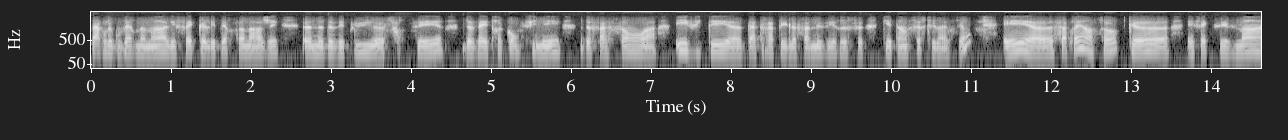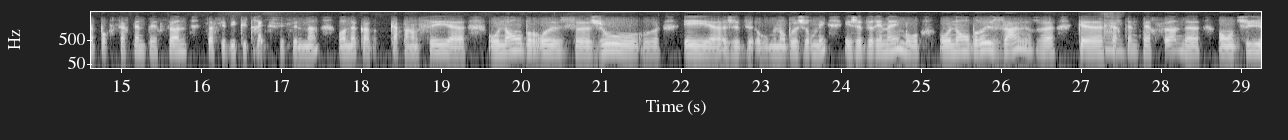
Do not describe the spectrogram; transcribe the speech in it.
par le gouvernement, l'effet que les personnes âgées ne devaient plus sortir, devaient être confinées de façon à éviter d'attraper le fameux virus qui est en circulation. Et ça fait en sorte que, effectivement, pour certaines personnes, ça s'est vécu très difficilement on n'a qu'à penser euh, aux nombreux jours et euh, je dis, aux nombreuses journées et je dirais même aux, nombreuses heures euh, que certaines personnes ont dû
